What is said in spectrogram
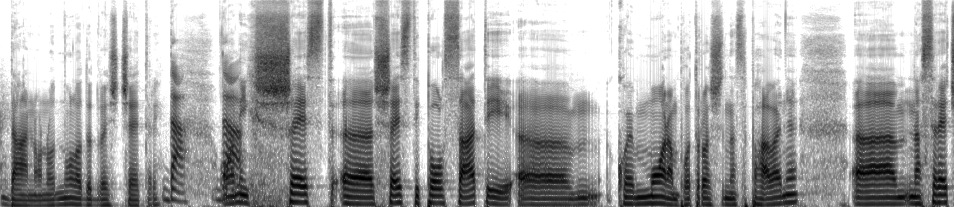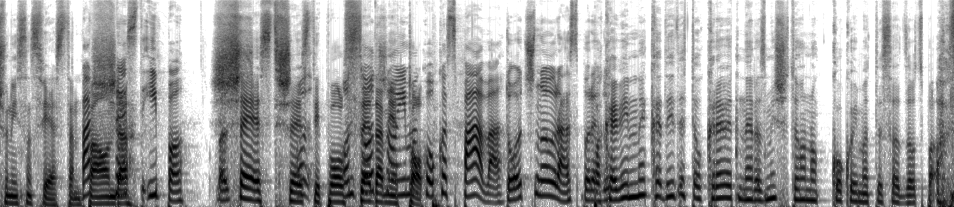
dan, ono, od 0 do 24. Da, da. Onih šest, uh, šest i pol sati um, koje moram potrošiti na spavanje, um, na sreću nisam svjestan. Baš pa onda šest i po. šest, šest i pol, On sedam točno je ima top. koliko spava. Točno u rasporedu. Pa kaj vi nekad idete u krevet, ne razmišljate ono koliko imate sad za odspavati.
